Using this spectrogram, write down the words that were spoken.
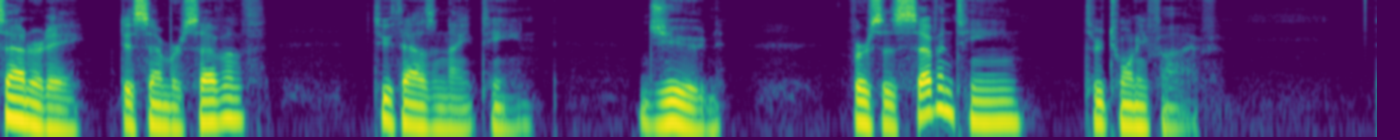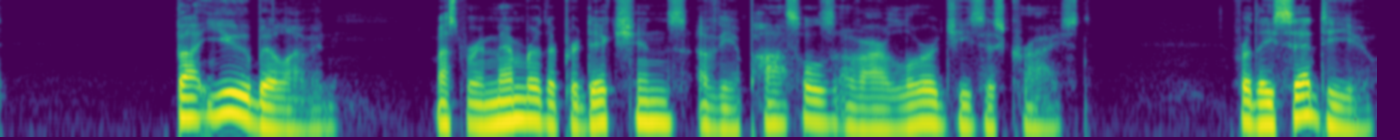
Saturday, December 7th, 2019. Jude, verses 17 through 25. But you, beloved, must remember the predictions of the apostles of our Lord Jesus Christ. For they said to you,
